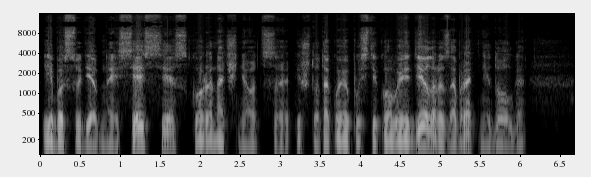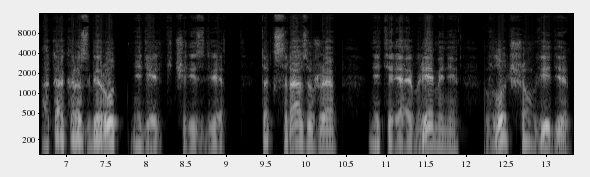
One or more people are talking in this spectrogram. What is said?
ибо судебная сессия скоро начнется, и что такое пустяковое дело разобрать недолго, а как разберут недельки через две, так сразу же, не теряя времени, в лучшем виде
